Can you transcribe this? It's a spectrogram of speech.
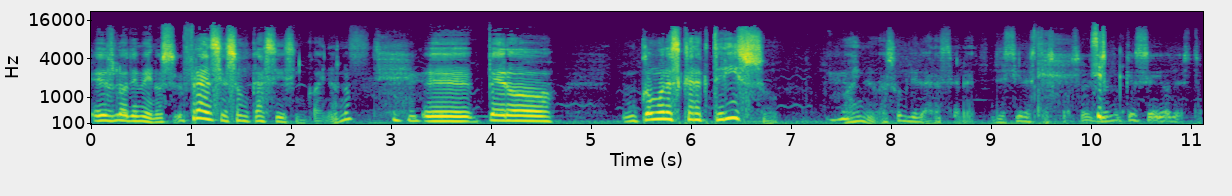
es lo de menos. Francia son casi cinco años, ¿no? Eh, pero, ¿cómo las caracterizo? Ay, me vas a obligar a hacer, decir estas cosas. yo no, ¿Qué sé yo de esto?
